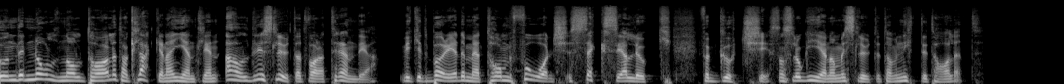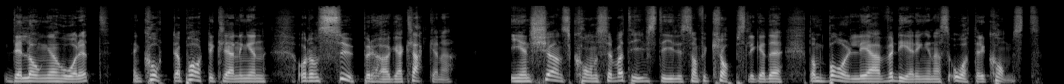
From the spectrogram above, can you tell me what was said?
Under 00-talet har klackarna egentligen aldrig slutat vara trendiga, vilket började med Tom Fords sexiga look för Gucci som slog igenom i slutet av 90-talet. Det långa håret, den korta partyklänningen och de superhöga klackarna. I en könskonservativ stil som förkroppsligade de borgerliga värderingarnas återkomst,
